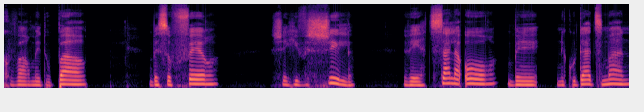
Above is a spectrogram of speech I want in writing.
כבר מדובר בסופר שהבשיל ויצא לאור בנקודת זמן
